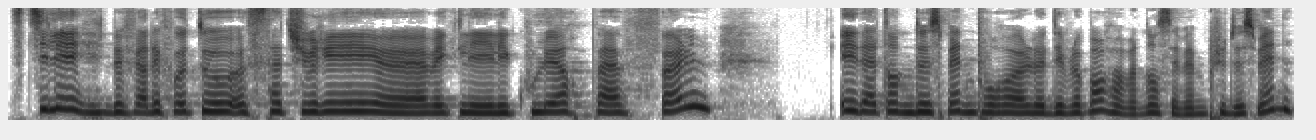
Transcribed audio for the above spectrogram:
stylé de faire des photos saturées euh, avec les, les couleurs pas folles et d'attendre deux semaines pour euh, le développement. Enfin, maintenant, c'est même plus deux semaines.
